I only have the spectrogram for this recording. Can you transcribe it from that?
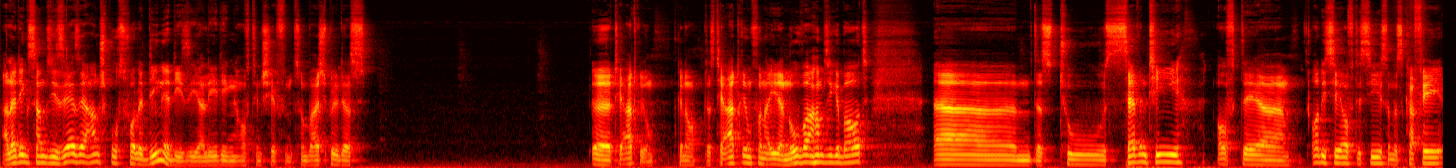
Allerdings haben sie sehr, sehr anspruchsvolle Dinge, die sie erledigen auf den Schiffen. Zum Beispiel das äh, Theatrium. Genau, das Theatrium von Aida Nova haben sie gebaut. Ähm, das 270 auf der Odyssey of the Seas und das Café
